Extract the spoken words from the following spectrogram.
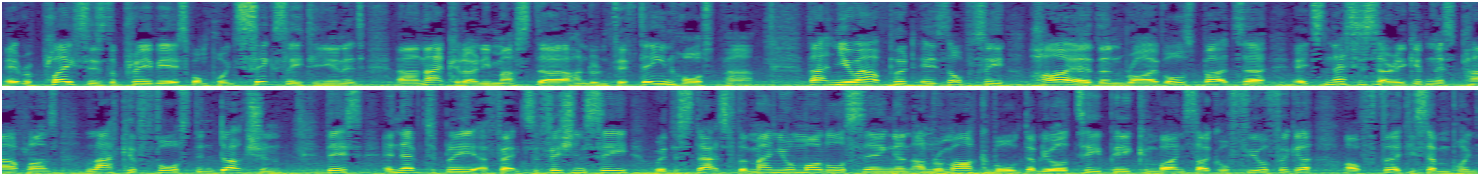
It replaces the previous 1.6 litre unit and that could only muster 115 horsepower. That new output is obviously higher than rivals, but uh, it's necessary given this power plant's lack of forced induction. This inevitably affects efficiency with the stats for the manual manual model seeing an unremarkable WLTP combined cycle fuel figure of 37.7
